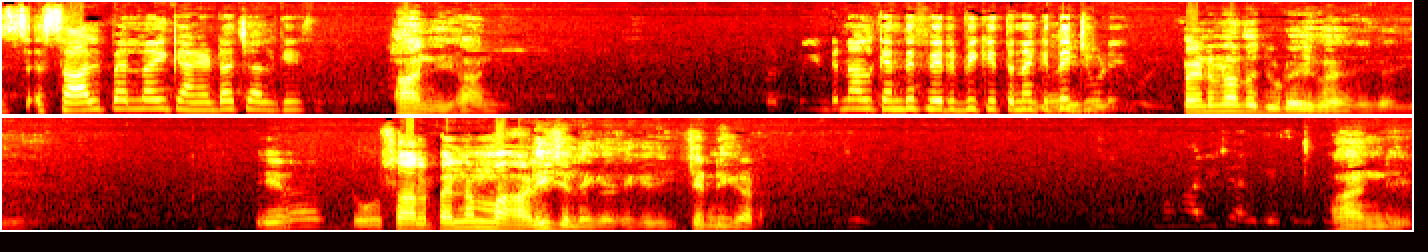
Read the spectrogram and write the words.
ਸਾਲ ਪਹਿਲਾਂ ਹੀ ਕੈਨੇਡਾ ਚੱਲ ਗਏ ਸੀ। ਹਾਂਜੀ ਹਾਂਜੀ। ਪਰ ਪਿੰਡ ਨਾਲ ਕਹਿੰਦੇ ਫਿਰ ਵੀ ਕਿਤੇ ਨਾ ਕਿਤੇ ਜੁੜੇ ਹੋਏ ਪਿੰਡ ਨਾਲ ਤਾਂ ਜੁੜਿਆ ਹੀ ਹੋਇਆ ਸੀਗਾ ਜੀ। ਇਹ। ਇਹ ਨਾ 2 ਸਾਲ ਪਹਿਲਾਂ ਮਹਾਲੀ ਚਲੇ ਗਏ ਸੀਗੇ ਜੀ ਚੰਡੀਗੜ੍ਹ। ਹਾਂਜੀ।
